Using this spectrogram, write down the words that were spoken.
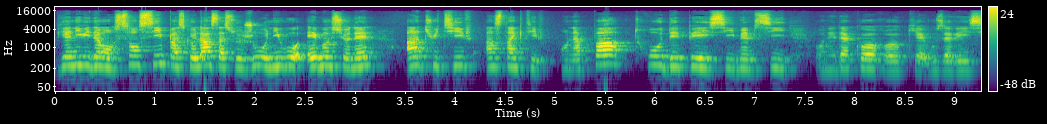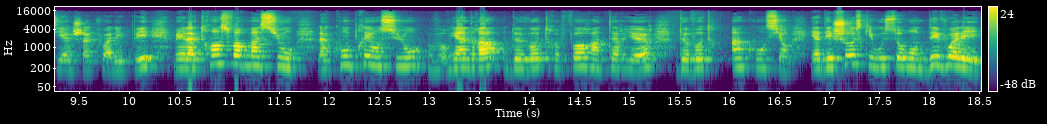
bien évidemment sensible, parce que là, ça se joue au niveau émotionnel, intuitif, instinctif. On n'a pas trop d'épée ici, même si on est d'accord euh, que vous avez ici à chaque fois l'épée, mais la transformation, la compréhension viendra de votre fort intérieur, de votre inconscient. Il y a des choses qui vous seront dévoilées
